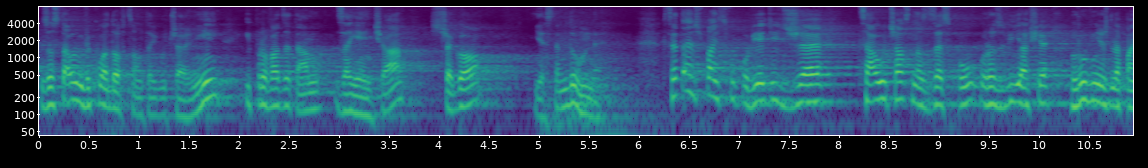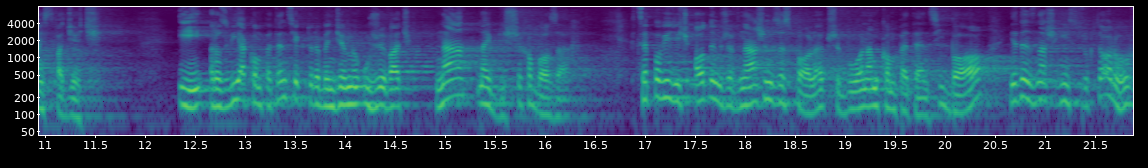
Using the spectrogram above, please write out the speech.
zostałem wykładowcą tej uczelni i prowadzę tam zajęcia, z czego jestem dumny. Chcę też Państwu powiedzieć, że cały czas nasz zespół rozwija się również dla Państwa dzieci i rozwija kompetencje, które będziemy używać na najbliższych obozach. Chcę powiedzieć o tym, że w naszym zespole przybyło nam kompetencji, bo jeden z naszych instruktorów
